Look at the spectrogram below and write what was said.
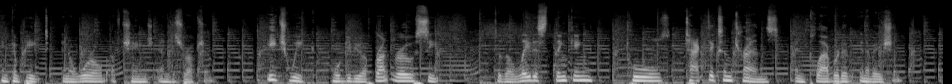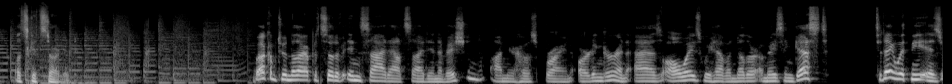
and compete in a world of change and disruption. Each week, we'll give you a front row seat to the latest thinking, tools, tactics, and trends in collaborative innovation. Let's get started. Welcome to another episode of Inside Outside Innovation. I'm your host, Brian Ardinger, and as always, we have another amazing guest. Today with me is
